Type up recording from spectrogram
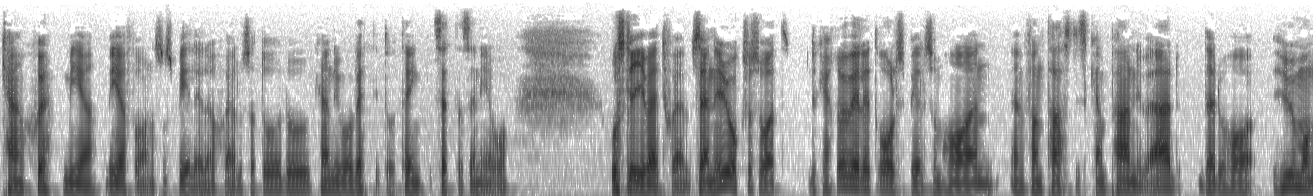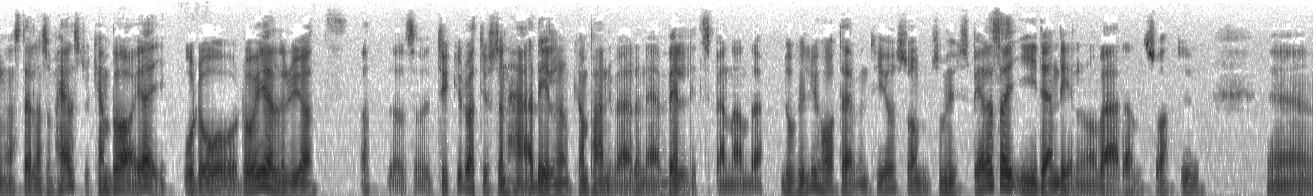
kanske mer erfarna som spelledare själv. Så att då, då kan det ju vara vettigt att tänk, sätta sig ner och och skriva ett själv. Sen är det också så att du kanske väljer ett rollspel som har en, en fantastisk kampanjvärld där du har hur många ställen som helst du kan börja i. Och då, då gäller det ju att, att alltså, tycker du att just den här delen av kampanjvärlden är väldigt spännande, då vill du ha ett äventyr som, som utspelar sig i den delen av världen så att du eh,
